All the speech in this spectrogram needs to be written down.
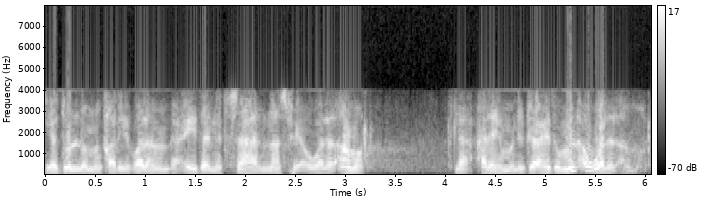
يدل من قريب ولا من بعيد أن يتساهل الناس في أول الأمر. لا عليهم أن يجاهدوا من أول الأمر.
